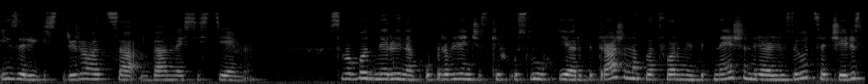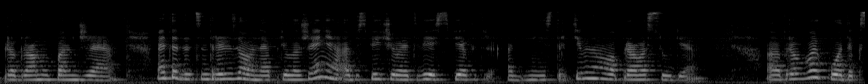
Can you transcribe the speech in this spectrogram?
и зарегистрироваться в данной системе. Свободный рынок управленческих услуг и арбитража на платформе BitNation реализуется через программу Pangea. Это децентрализованное приложение обеспечивает весь спектр административного правосудия. А, правовой кодекс,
